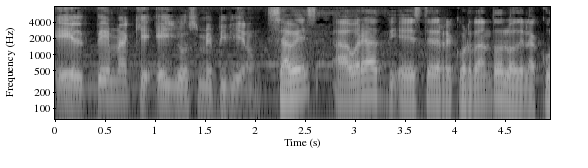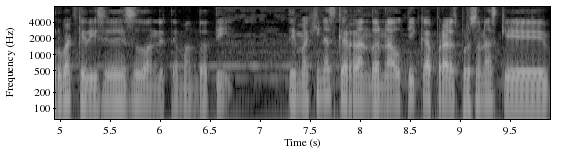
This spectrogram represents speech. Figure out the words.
el tema que ellos me pidieron. ¿Sabes? Ahora, este, recordando lo de la curva que dices eso donde te mandó a ti. ¿Te imaginas que Randonáutica, para las personas que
